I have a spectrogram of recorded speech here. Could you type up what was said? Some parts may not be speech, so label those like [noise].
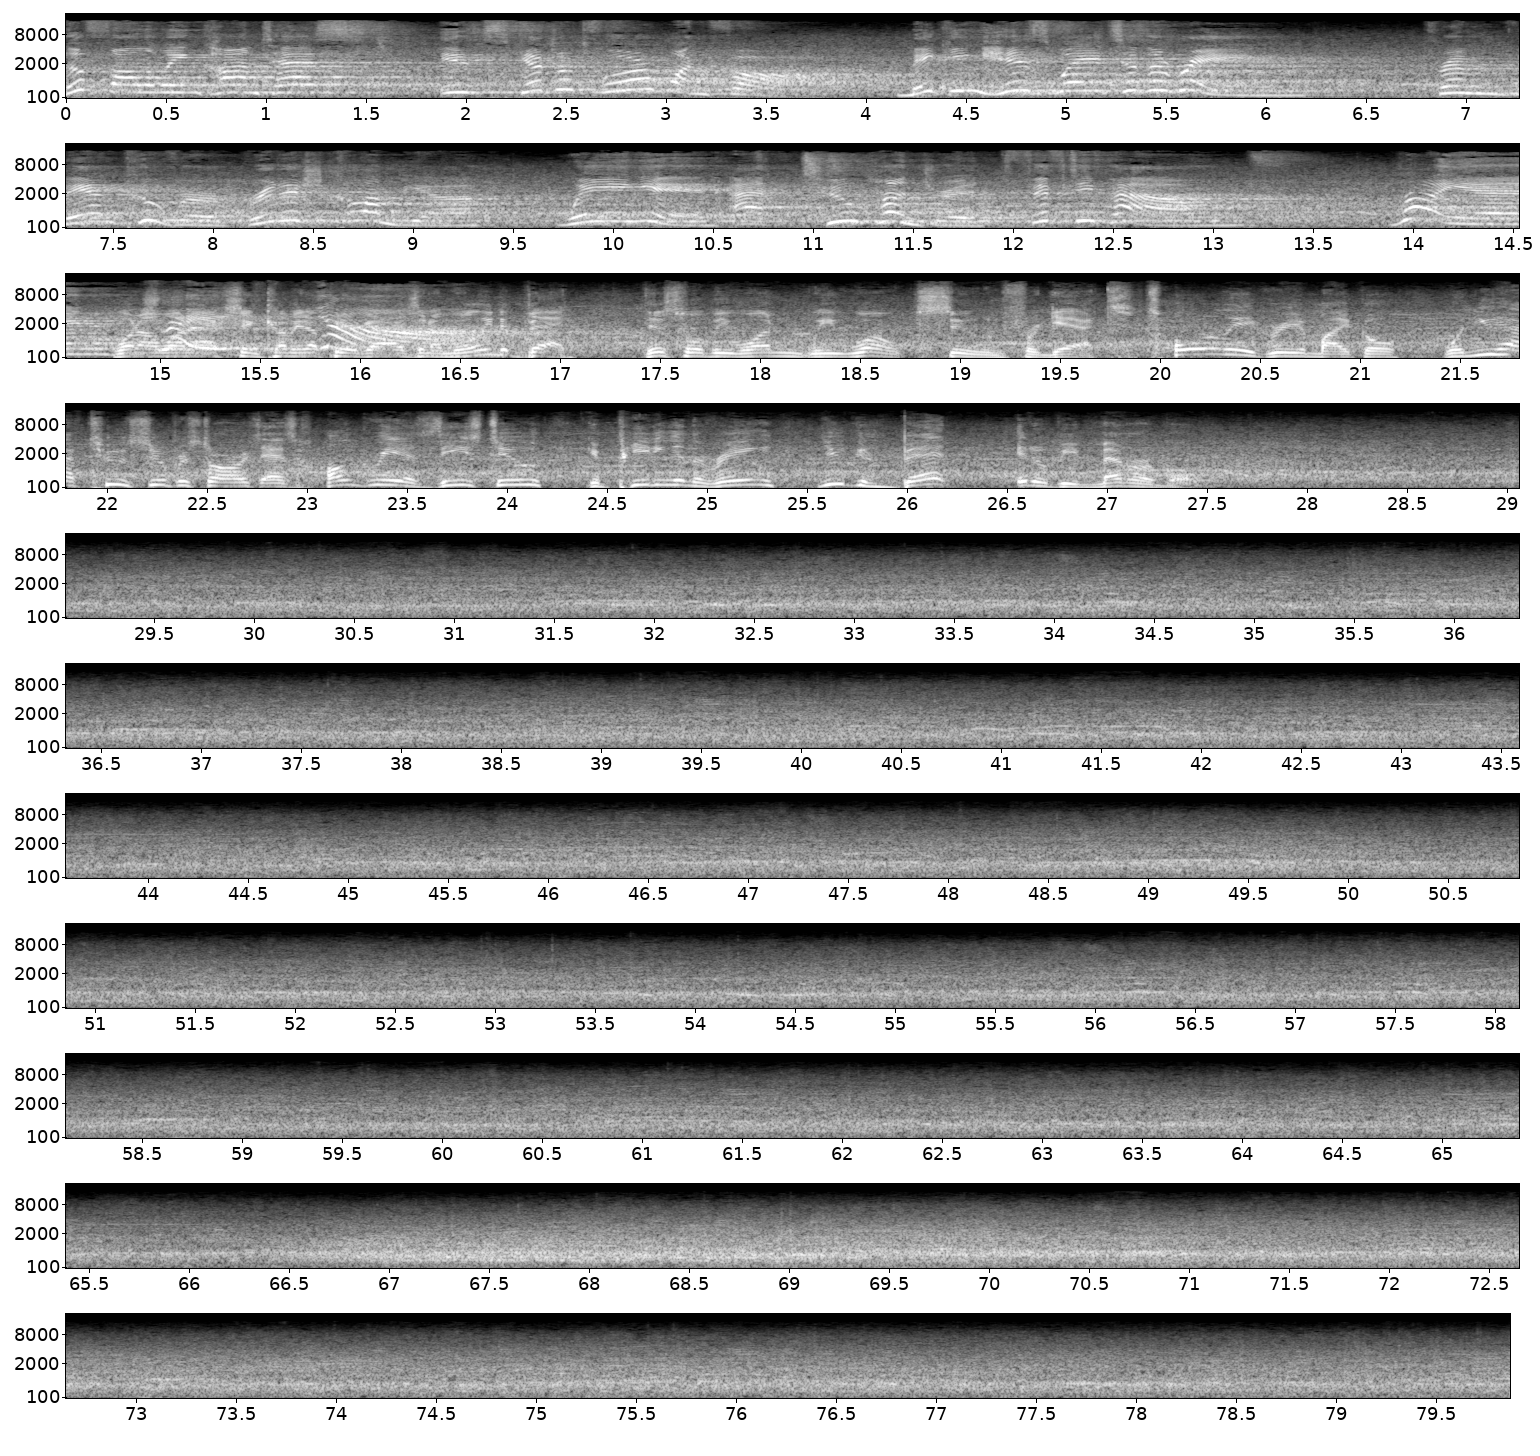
The following contest is scheduled for one fall. Making his way to the ring from Vancouver, British Columbia, weighing in at 250 pounds, Ryan One-on-one action coming up here, guys, and I'm willing to bet this will be one we won't soon forget. Totally agree, Michael. When you have two superstars as hungry as these two competing in the ring, you can bet it'll be memorable.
